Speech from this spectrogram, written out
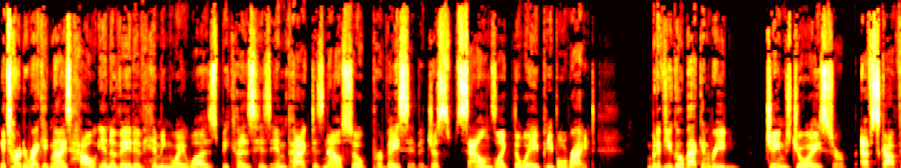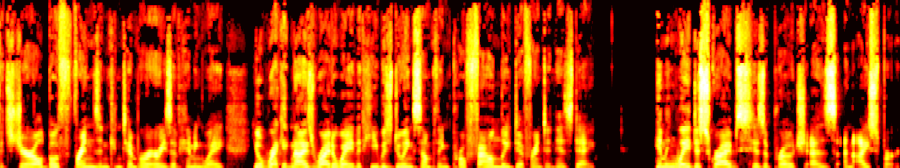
It's hard to recognize how innovative Hemingway was because his impact is now so pervasive. It just sounds like the way people write. But if you go back and read James Joyce or F. Scott Fitzgerald, both friends and contemporaries of Hemingway, you'll recognize right away that he was doing something profoundly different in his day. Hemingway describes his approach as an iceberg.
